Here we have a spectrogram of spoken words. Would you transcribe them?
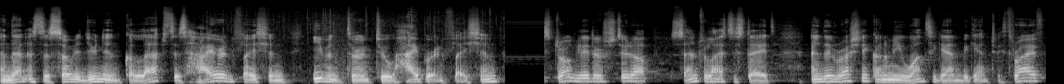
And then as the Soviet Union collapsed, this higher inflation even turned to hyperinflation, Strong leaders stood up, centralized the state, and the Russian economy once again began to thrive.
